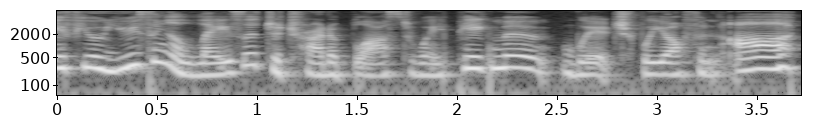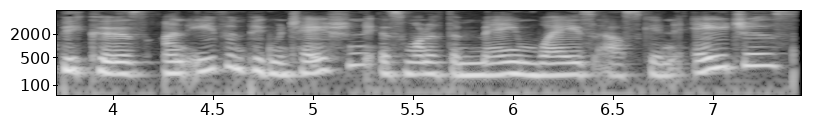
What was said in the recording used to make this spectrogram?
if you're using a laser to try to blast away pigment, which we often are because uneven pigmentation is one of the main ways our skin ages,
